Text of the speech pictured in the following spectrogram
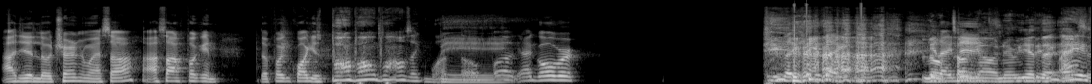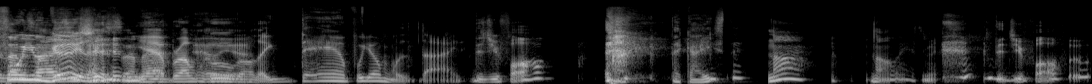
I did a little turn when I saw. I saw fucking the fucking quad just boom, boom, boom. I was like, what the fuck? And I go over. He's like, he's like, Little like tongue out and He had the everything. hey, X's fool, you good? shit. son. yeah, bro, I'm Hell cool, yeah. bro. Like, damn, fool, you almost died. Did you fall? ¿Te caíste? No, no, güey. Did you fall, fool?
